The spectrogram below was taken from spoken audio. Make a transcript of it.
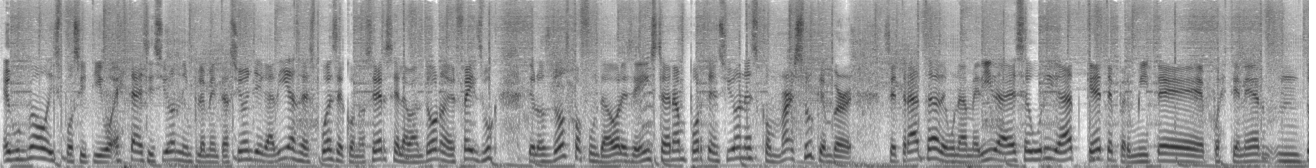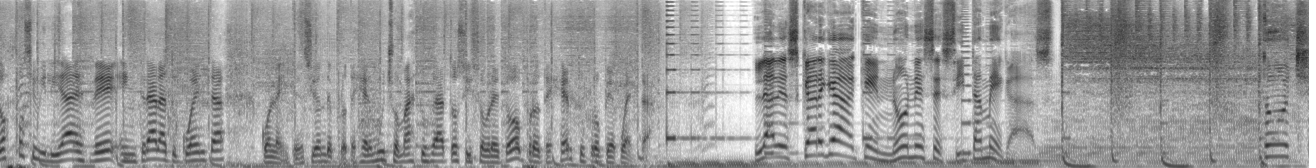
en un nuevo dispositivo. Esta decisión de implementación llega días después de conocerse el abandono de Facebook de los dos cofundadores de Instagram por tensiones con Mark Zuckerberg. Se trata de una medida de seguridad que te permite pues tener mm, dos posibilidades de entrar a tu cuenta con la intención de proteger mucho más tus datos y sobre todo proteger tu propia cuenta. La descarga que no necesita megas. Touch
